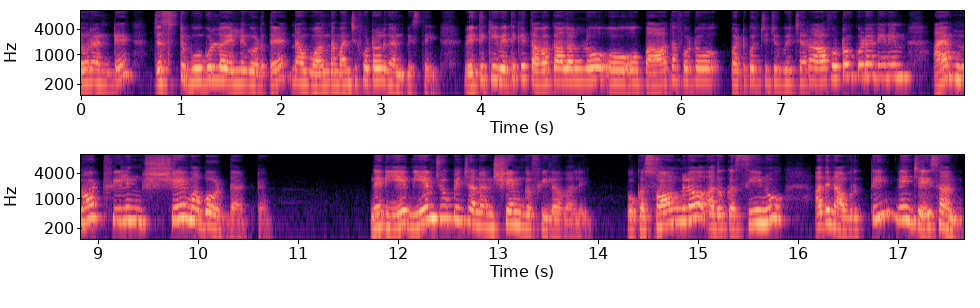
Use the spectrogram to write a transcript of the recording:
ఎవరంటే జస్ట్ గూగుల్లో వెళ్ళి కొడితే నాకు వంద మంచి ఫోటోలు కనిపిస్తాయి. వెతికి వెతికి తవ్వకాలలో ఓ ఓ పాత ఫోటో పట్టుకొచ్చి చూపించారు. ఆ ఫోటో కూడా నేనేం I'm not feeling shame about that. నేను ఏం ఏం చూపించానని షేమ్గా ఫీల్ అవ్వాలి. ఒక సాంగ్లో అదొక సీను అది నా వృత్తి నేను చేశాను.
